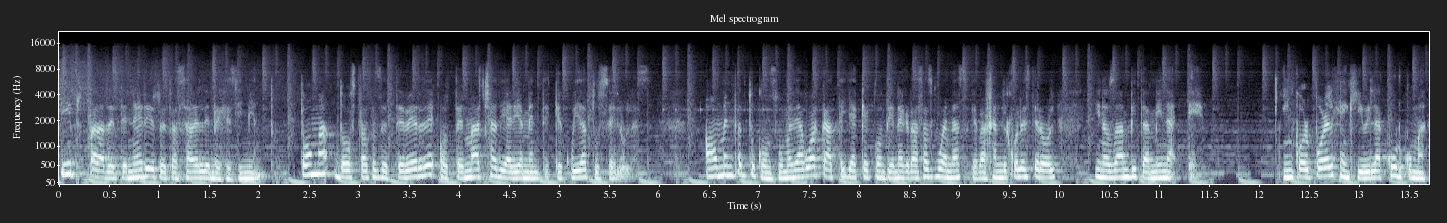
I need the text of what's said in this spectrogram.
Tips para detener y retrasar el envejecimiento. Toma dos tazas de té verde o té matcha diariamente que cuida tus células. Aumenta tu consumo de aguacate ya que contiene grasas buenas que bajan el colesterol y nos dan vitamina E. Incorpora el jengibre y la cúrcuma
